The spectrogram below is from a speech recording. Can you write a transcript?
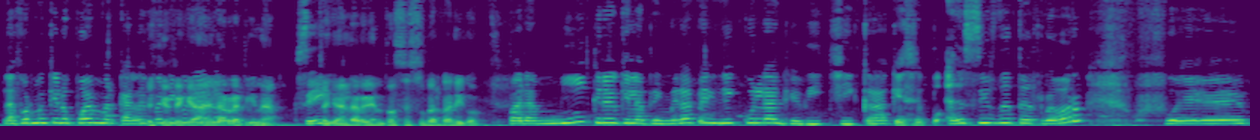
la forma en que nos pueden marcar las Es que te películas quedan en la retina. Sí. Te quedan en la retina, entonces es súper pático. Para mí, creo que la primera película que vi chica, que se puede decir de terror, fue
